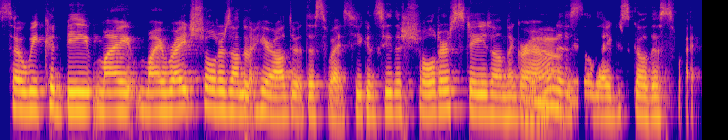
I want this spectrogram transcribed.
so we could be, my, my right shoulder's on the, here, I'll do it this way. So you can see the shoulder stays on the ground yeah. as the legs go this way.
